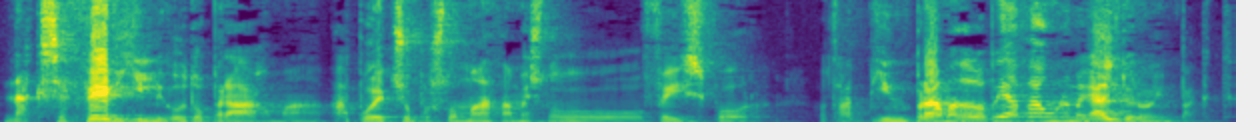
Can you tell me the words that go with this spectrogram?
να ξεφεύγει λίγο το πράγμα από έτσι όπως το μάθαμε στο Phase 4. Ότι θα γίνουν πράγματα τα οποία θα έχουν μεγαλύτερο impact.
